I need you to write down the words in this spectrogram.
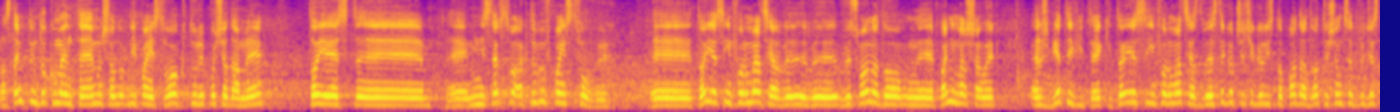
Następnym dokumentem, Szanowni Państwo, który posiadamy, to jest e, e, Ministerstwo Aktywów Państwowych. E, To jest informacja wy, wy, wysłana do e, pani marszałek Elżbiety Witek i to jest informacja z 23 listopada 2020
